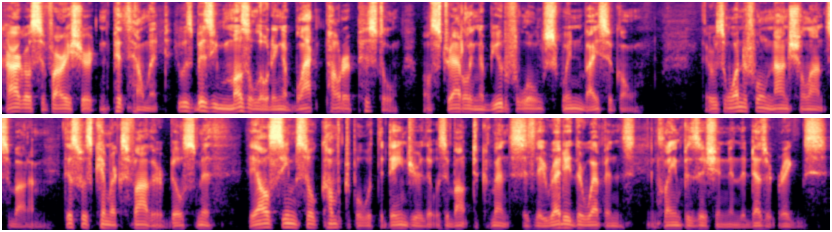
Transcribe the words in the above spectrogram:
cargo safari shirt, and pith helmet. He was busy muzzle loading a black powder pistol while straddling a beautiful old Schwinn bicycle. There was a wonderful nonchalance about him. This was Kimrick's father, Bill Smith. They all seemed so comfortable with the danger that was about to commence as they readied their weapons and claimed position in the desert rigs.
